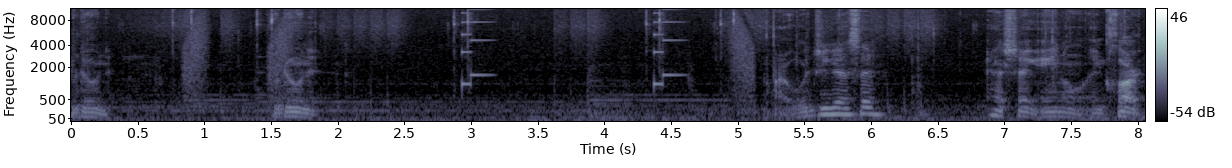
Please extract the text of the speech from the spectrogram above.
We're doing it. We're doing it. Alright, what'd you guys say? Hashtag anal and Clark.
